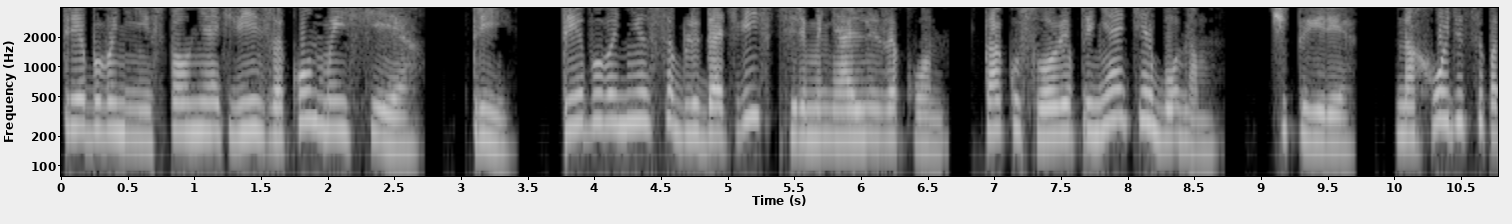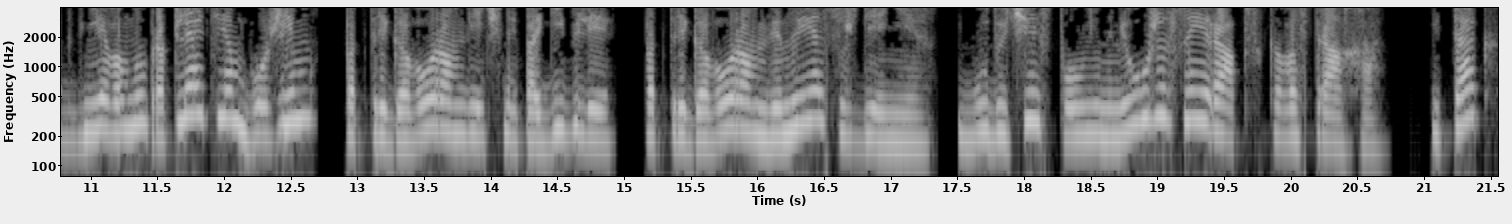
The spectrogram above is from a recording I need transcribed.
Требование исполнять весь закон Моисея. 3. Требование соблюдать весь церемониальный закон, как условие принятия Богом. 4 находится под гневом и проклятием Божьим, под приговором вечной погибели, под приговором вины и осуждения, будучи исполненными ужаса и рабского страха. Итак,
